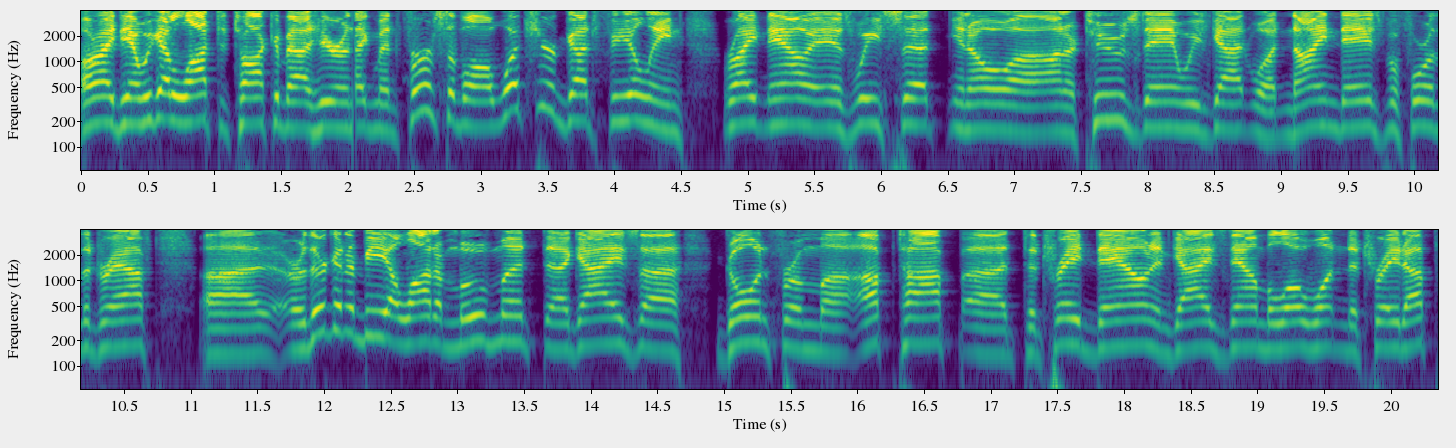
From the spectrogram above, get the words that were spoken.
All right, Dan, we got a lot to talk about here in segment. First of all, what's your gut feeling right now as we sit, you know, uh, on a Tuesday and we've got what nine days before the draft? Uh, are there going to be a lot of movement, uh, guys uh, going from uh, up top uh, to trade down, and guys down below wanting to trade up?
